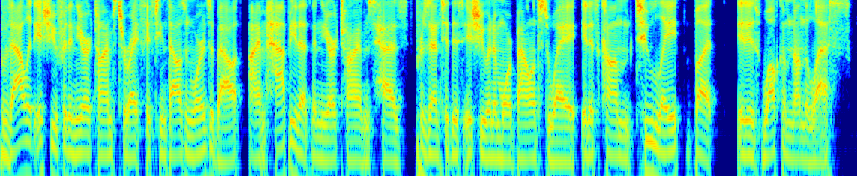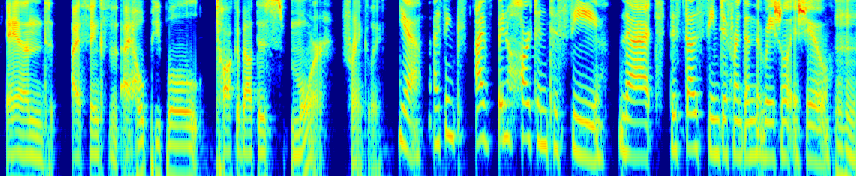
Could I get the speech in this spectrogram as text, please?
valid issue for the New York Times to write 15,000 words about. I'm happy that the New York Times has presented this issue in a more balanced way. It has come too late, but it is welcome nonetheless. And I think th- I hope people talk about this more, frankly. Yeah, I think I've been heartened to see that this does seem different than the racial issue. Mm-hmm.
